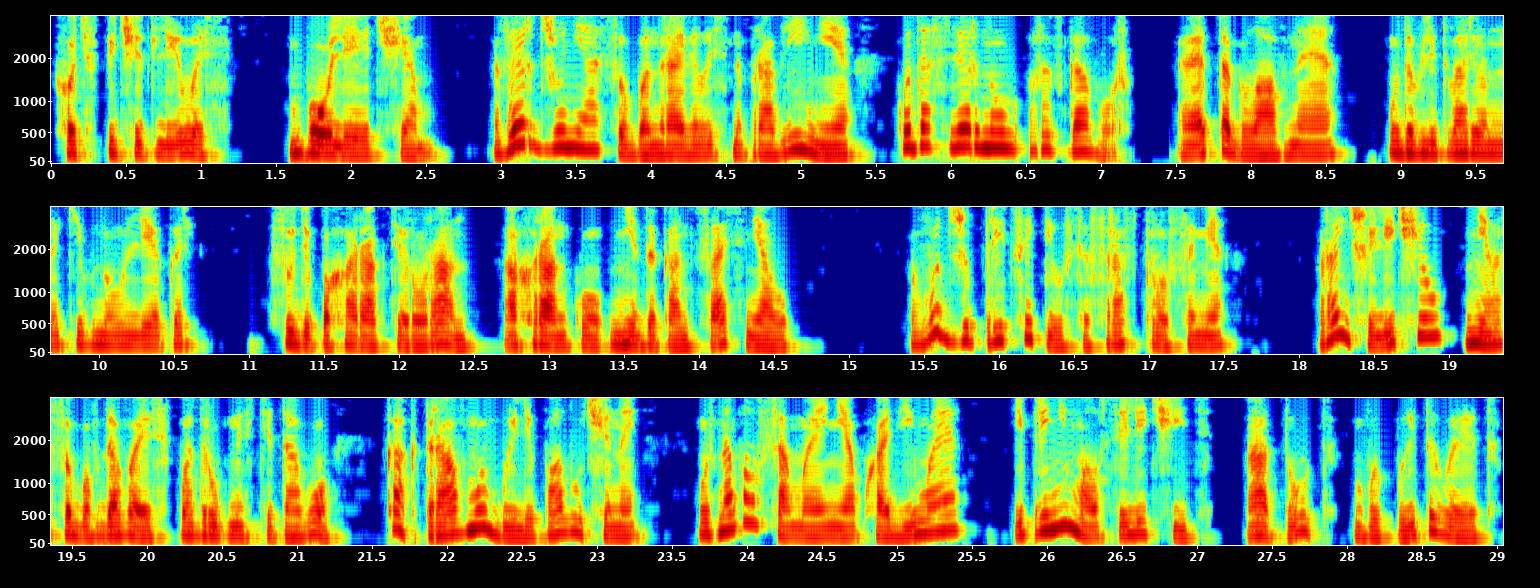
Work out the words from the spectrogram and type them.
Хоть впечатлилась? Более чем». Верджу не особо нравилось направление, куда свернул разговор. «Это главное», — удовлетворенно кивнул лекарь. Судя по характеру ран, охранку не до конца снял. Вот же прицепился с расспросами. Раньше лечил, не особо вдаваясь в подробности того, как травмы были получены, узнавал самое необходимое и принимался лечить, а тут выпытывает.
